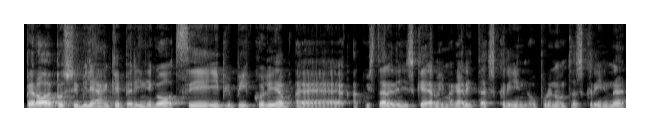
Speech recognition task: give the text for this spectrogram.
Però è possibile anche per i negozi più piccoli eh, acquistare degli schermi, magari touchscreen oppure non touchscreen,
